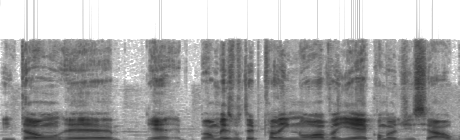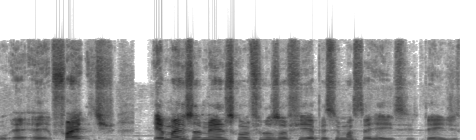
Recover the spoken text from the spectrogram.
Então, é, é, ao mesmo tempo que ela inova e é, como eu disse, algo. É, é, faz, é mais ou menos como a filosofia para esse Master Race, entende?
